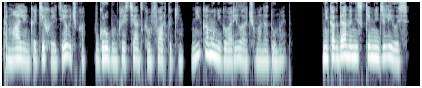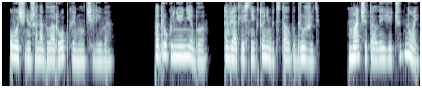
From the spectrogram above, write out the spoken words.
Эта маленькая тихая девочка в грубом крестьянском фартуке никому не говорила, о чем она думает. Никогда она ни с кем не делилась. Очень уж она была робкая и молчаливая. Подруг у нее не было, вряд ли с ней кто-нибудь стал бы дружить. Мать считала ее чудной,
